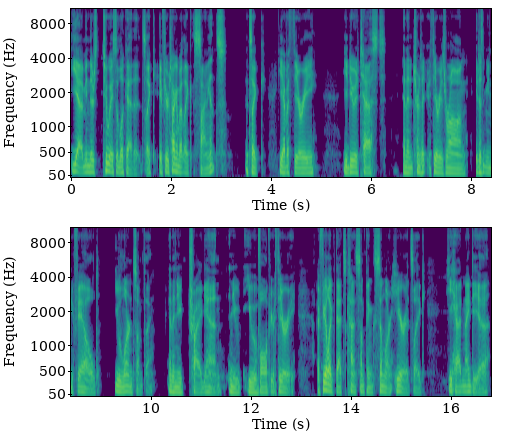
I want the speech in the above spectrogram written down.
Yeah, I mean, there's two ways to look at it. It's like if you're talking about like science, it's like you have a theory, you do a test, and then it turns out your theory is wrong. It doesn't mean you failed. You learned something, and then you try again, and you you evolve your theory. I feel like that's kind of something similar here. It's like he had an idea,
